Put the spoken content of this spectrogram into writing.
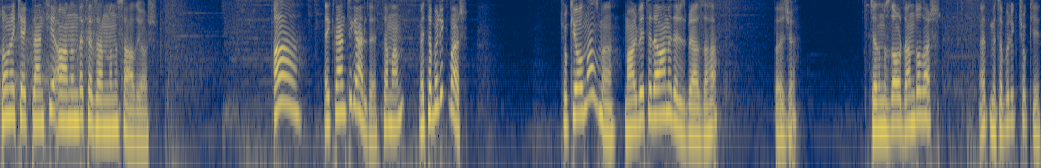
Sonraki eklentiyi anında kazanmanı sağlıyor. Aa, eklenti geldi. Tamam. Metabolik var. Çok iyi olmaz mı? Mağlubiyete devam ederiz biraz daha. Böylece. Canımız da oradan dolar. Evet metabolik çok iyi.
